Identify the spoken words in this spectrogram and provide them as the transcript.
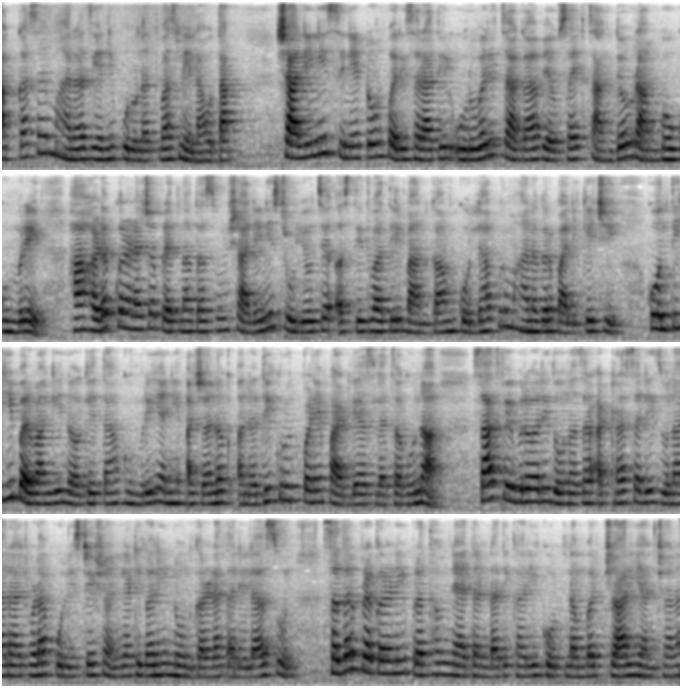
अक्कासाहेब महाराज यांनी पूर्णत्वास नेला होता. शालिनी सिनेटोन परिसरातील उर्वरित जागा व्यावसायिक चांगदेव रामभाऊ घुमरे हा हडप करण्याच्या प्रयत्नात असून शालिनी स्टुडिओचे अस्तित्वातील बांधकाम कोल्हापूर महानगरपालिकेची कोणतीही परवानगी न घेता घुमरे यांनी अचानक अनधिकृतपणे पाडले असल्याचा गुन्हा सात फेब्रुवारी दोन हजार अठरा साली जुना राजवाडा पोलीस स्टेशन या ठिकाणी नोंद करण्यात आलेला असून सदर प्रकरणी प्रथम न्यायदंडाधिकारी कोर्ट नंबर चार यांच्या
